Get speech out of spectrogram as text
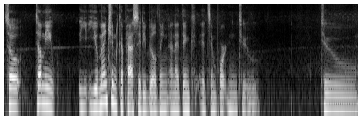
So tell me, you mentioned capacity building, and I think it's important to to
